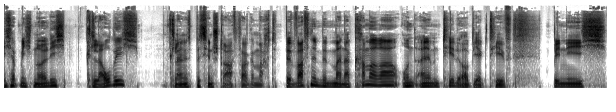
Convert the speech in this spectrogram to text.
Ich habe mich neulich, glaube ich, ein kleines bisschen strafbar gemacht. Bewaffnet mit meiner Kamera und einem Teleobjektiv bin ich,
